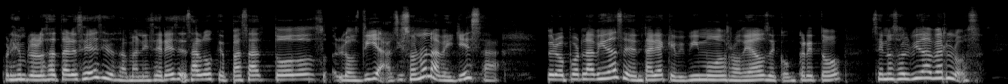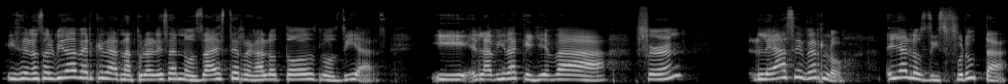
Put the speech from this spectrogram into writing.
por ejemplo, los atardeceres y los amaneceres es algo que pasa todos los días y son una belleza, pero por la vida sedentaria que vivimos rodeados de concreto, se nos olvida verlos y se nos olvida ver que la naturaleza nos da este regalo todos los días y la vida que lleva Fern le hace verlo, ella los disfruta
